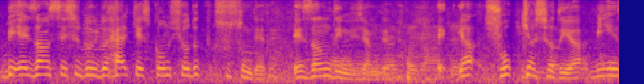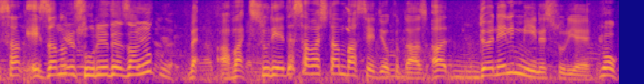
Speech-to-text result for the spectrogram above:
bir ezan sesi duydu. Herkes konuşuyorduk. Susun dedi. Ezanı dinleyeceğim dedi. E, ya şok yaşadı ya. Bir insan ezanı Niye Suriye'de ezan yok mu? ben, Aa, bak Suriye'de savaştan bahsediyor daha. Aa, Dönelim mi yine Suriye'ye? Yok.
